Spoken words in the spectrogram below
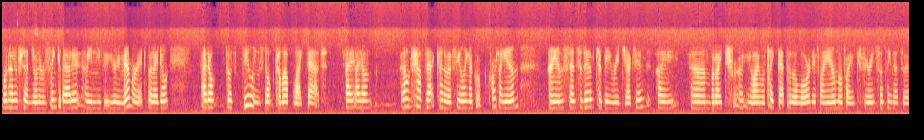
100%. Don't ever think about it. I mean, you, you remember it, but I don't I don't. Those feelings don't come up like that. I, I don't. I don't have that kind of a feeling. Of course, I am. I am sensitive to being rejected. I, um, but I, tr- you know, I will take that to the Lord if I am. If I experience something that's a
